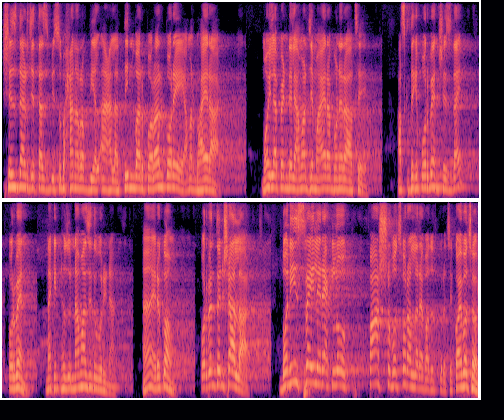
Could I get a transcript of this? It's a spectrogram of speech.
সেজদার যে তাজবি, সুবহানা রাব্বিয়াল আলা, তিনবার পড়ার পরে আমার ভাইরা মহিলা প্যান্ডেলে আমার যে মায়েরা, বোনেরা আছে, আজকে থেকে পড়বেন সেজদায়? পড়বেন? নাকি হুজুর নামাজে তো পড়ি না? হ্যাঁ এরকম? পড়বেন তো ইনশাআল্লাহ। বনি ইসরায়েলের এক লোক পাঁচশো বছর আল্লাহর আবাদত করেছে। কয় বছর?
